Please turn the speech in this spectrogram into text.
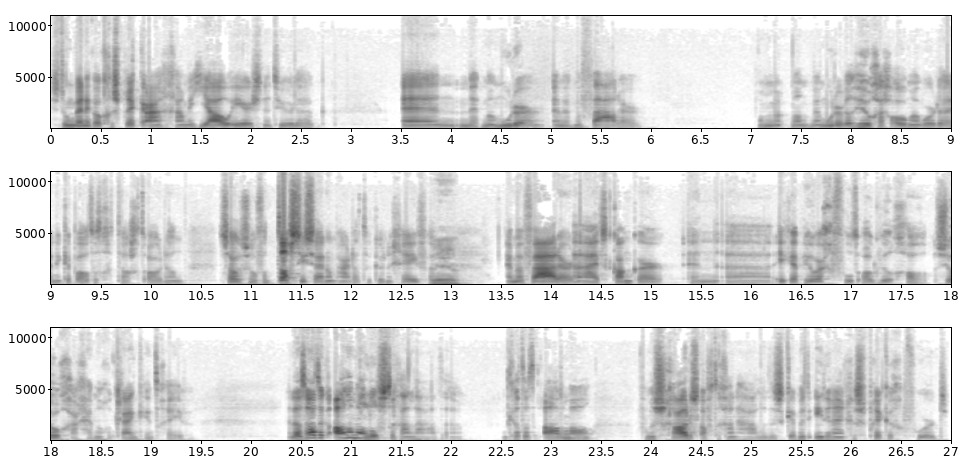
Dus toen ben ik ook gesprekken aangegaan met jou eerst natuurlijk. En met mijn moeder en met mijn vader. Want Want mijn moeder wil heel graag oma worden. En ik heb altijd gedacht, oh, dan zou het zo fantastisch zijn om haar dat te kunnen geven. Ja. En mijn vader, hij heeft kanker. En eh, ik heb heel erg gevoeld, oh, ik wil gewoon zo graag hem nog een kleinkind geven. En dat had ik allemaal los te gaan laten. Ik had het allemaal van mijn schouders af te gaan halen. Dus ik heb met iedereen gesprekken gevoerd.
